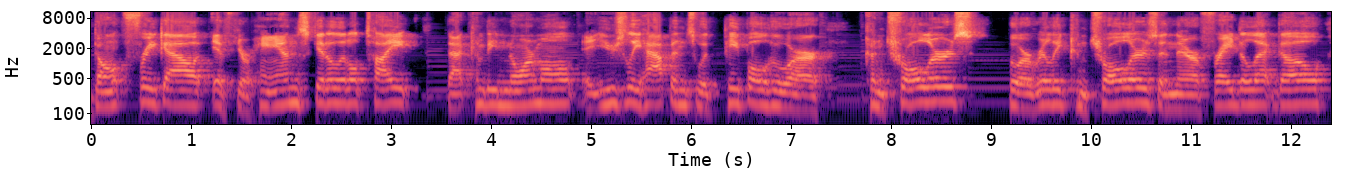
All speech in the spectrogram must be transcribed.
Don't freak out if your hands get a little tight. That can be normal. It usually happens with people who are controllers, who are really controllers and they're afraid to let go.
